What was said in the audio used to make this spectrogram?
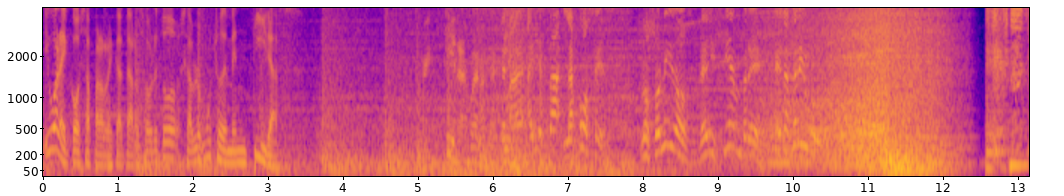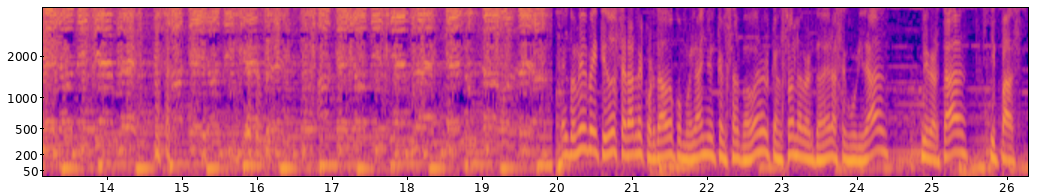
igual hay cosas para rescatar. Sobre todo se habló mucho de mentiras. Mentiras, bueno, ese tema. Ahí está, las voces, los sonidos de diciembre en la tribu. El 2022 será recordado como el año en que El Salvador alcanzó la verdadera seguridad, libertad y paz.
